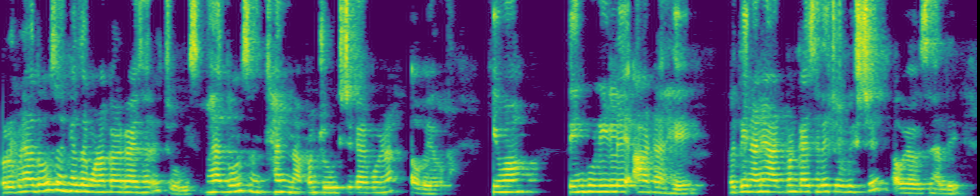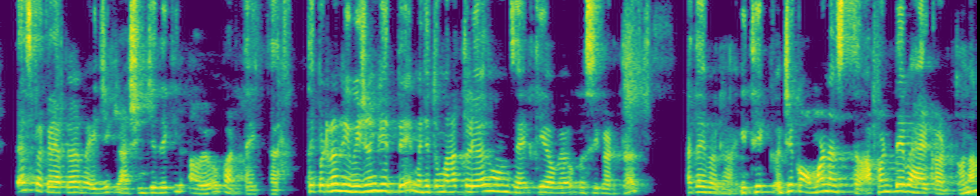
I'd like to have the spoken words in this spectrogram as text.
बरोबर? ह्या दोन संख्यांचा गुणाकार काय झाला? चोवीस. ह्या दोन संख्यांना आपण चोवीसचे काय बोलणार? अवयव. किंवा तीन गुणिले आठ आहे. मग तीन आणि आठ पण काय झाले? चोवीसचे अवयव झाले. त्याच प्रकारे आपल्याला वैजिक राशींचे देखील अवयव पाडता येतात. ते पटकन रिव्हिजन घेते. म्हणजे तुम्हाला क्लिअर होऊन जाईल की अवयव कसे काढतात. आता हे बघा इथे जे कॉमन असतं आपण ते बाहेर काढतो ना.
